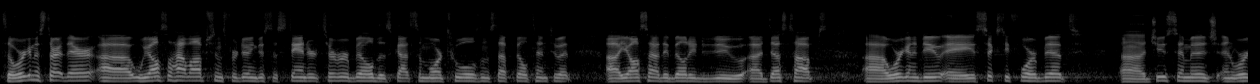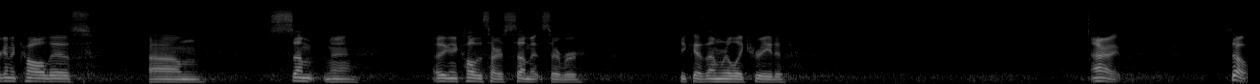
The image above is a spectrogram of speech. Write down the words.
So we're going to start there. Uh, we also have options for doing just a standard server build that's got some more tools and stuff built into it. Uh, you also have the ability to do uh, desktops. We're going to do a 64-bit uh, JeOS image, and we're going to call this um, some. Eh, I'm going to call this our Summit server because I'm really creative. All right. So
